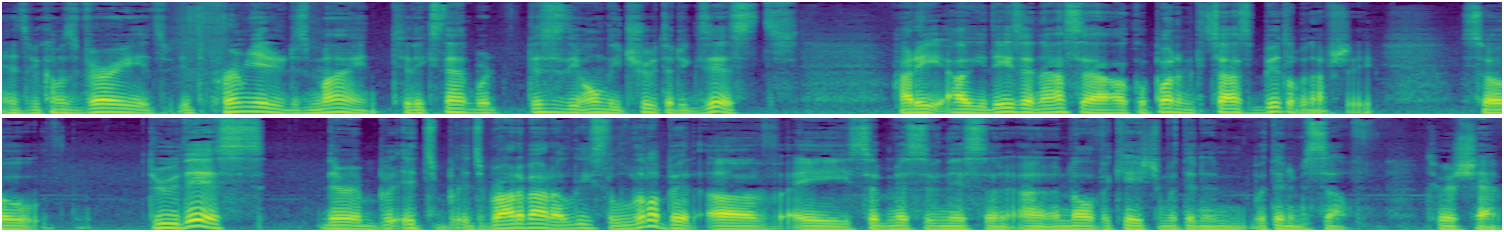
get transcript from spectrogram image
and it becomes very it's, it's permeated his mind to the extent where this is the only truth that exists. So through this, there it's it's brought about at least a little bit of a submissiveness and a nullification within him, within himself to Hashem.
